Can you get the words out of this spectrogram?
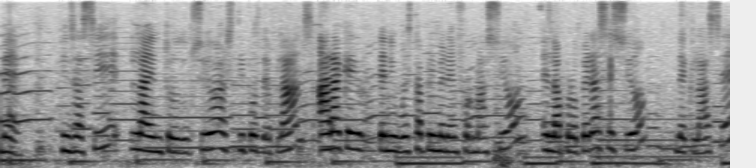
Bé, fins així la introducció als tipus de plans. Ara que teniu aquesta primera informació, en la propera sessió de classe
